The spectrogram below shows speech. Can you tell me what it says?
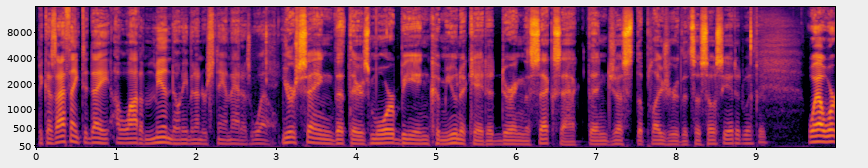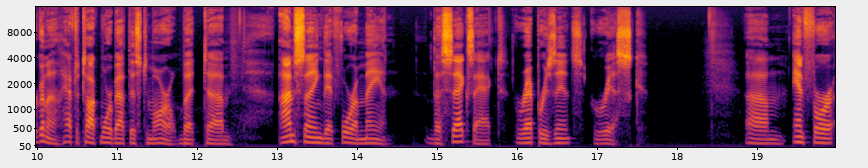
Because I think today a lot of men don't even understand that as well. You're saying that there's more being communicated during the sex act than just the pleasure that's associated with it? Well, we're going to have to talk more about this tomorrow, but um, I'm saying that for a man, the sex act represents risk. Um, and for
